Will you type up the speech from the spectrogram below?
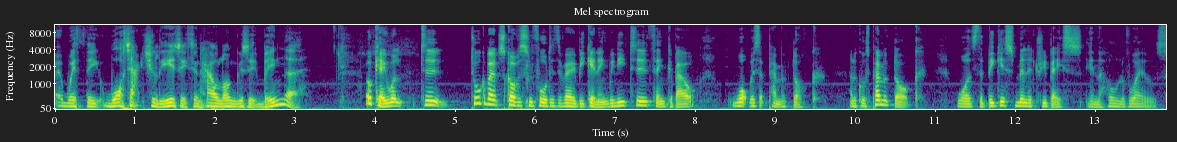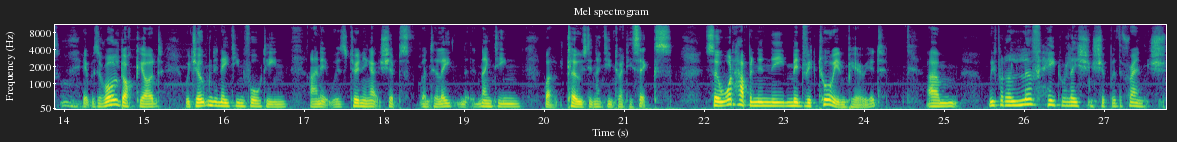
with the what actually is it and how long has it been there? Okay, well, to talk about Scoveston Fort at the very beginning, we need to think about what was at Pembroke Dock. And of course, Pembroke Dock was the biggest military base in the whole of Wales. It was a royal dockyard which opened in 1814 and it was turning out ships until eight, 19 well, it closed in 1926. So what happened in the mid-Victorian period? Um, we've got a love-hate relationship with the French.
